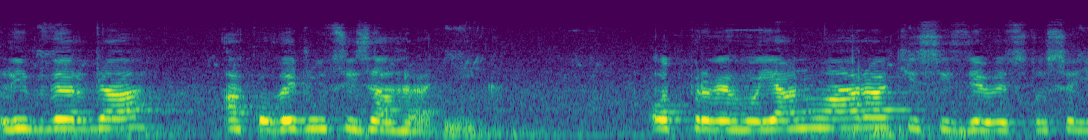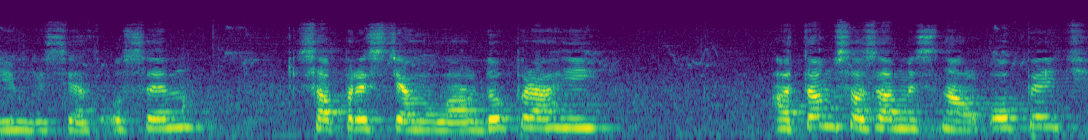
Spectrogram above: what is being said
Libverda ako vedúci záhradník. Od 1. januára 1978 sa presťahoval do Prahy a tam sa zamestnal opäť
